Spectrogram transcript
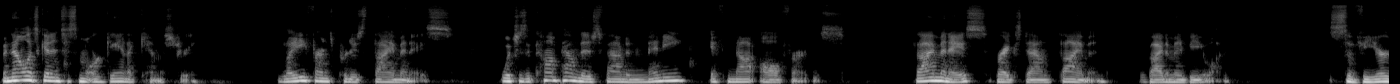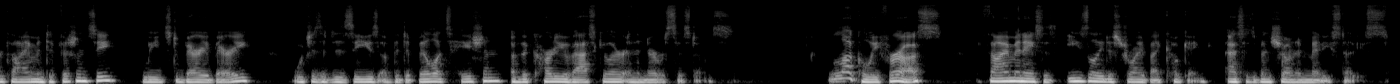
But now let's get into some organic chemistry. Lady ferns produce thiaminase, which is a compound that is found in many, if not all, ferns. Thiaminase breaks down thiamine, vitamin B1. Severe thiamine deficiency leads to beriberi, which is a disease of the debilitation of the cardiovascular and the nervous systems. Luckily for us, thiaminase is easily destroyed by cooking, as has been shown in many studies.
